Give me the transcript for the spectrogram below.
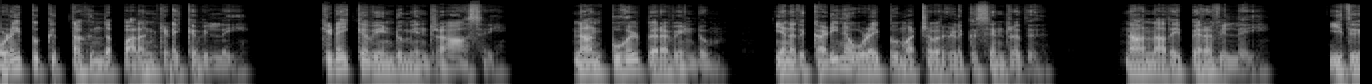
உழைப்புக்குத் தகுந்த பலன் கிடைக்கவில்லை. கிடைக்க வேண்டும் என்ற ஆசை. நான் புகழ் பெற வேண்டும். எனது கடின உழைப்பு மற்றவர்களுக்கு சென்றது. நான் அதை பெறவில்லை. இது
